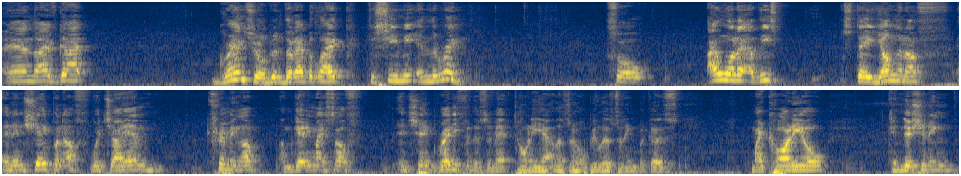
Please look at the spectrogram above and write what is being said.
And I've got grandchildren that I would like to see me in the ring. So I want to at least stay young enough and in shape enough, which I am trimming up. I'm getting myself in shape, ready for this event, Tony Atlas. I hope you're listening because my cardio, conditioning,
